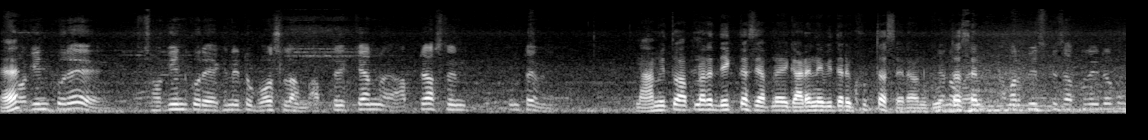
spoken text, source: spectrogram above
হ্যাঁ? শকিন করে শকিন করে এখানে একটু বসলাম। আপনি কেন আপনি আসলেন কোন টাইমে না আমি তো আপনারা দেখতেছি আপনি গার্ডেনের ভিতরে ঘুরতেছেন এখন ঘুরতেছেন। আমার পিস পিস আপনারা এরকম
